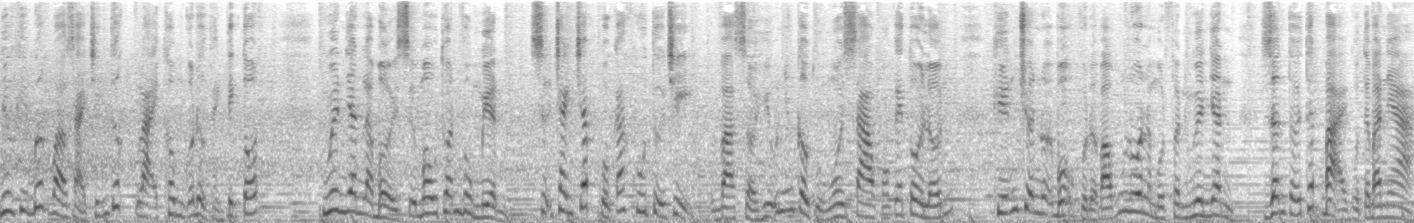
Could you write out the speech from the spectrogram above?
Nhưng khi bước vào giải chính thức lại không có được thành tích tốt. Nguyên nhân là bởi sự mâu thuẫn vùng miền, sự tranh chấp của các khu tự trị và sở hữu những cầu thủ ngôi sao có cái tôi lớn khiến chuyện nội bộ của đội bóng luôn là một phần nguyên nhân dẫn tới thất bại của Tây Ban Nha.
